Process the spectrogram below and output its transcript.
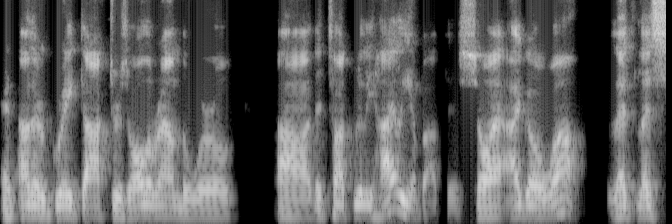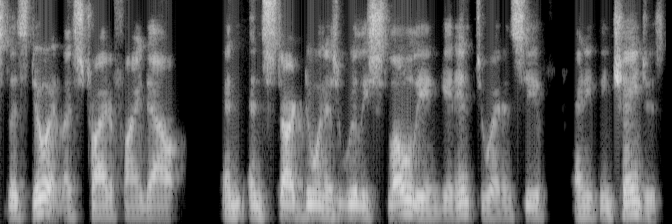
and other great doctors all around the world uh, that talk really highly about this. So I, I go, well, let let's let's do it. Let's try to find out and and start doing this really slowly and get into it and see if anything changes.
